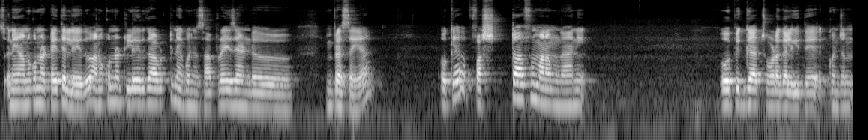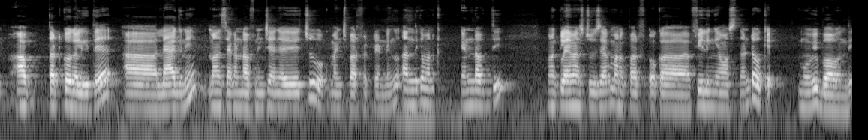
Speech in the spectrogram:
సో నేను అనుకున్నట్టయితే లేదు. అనుకున్నట్టు లేదు కాబట్టి నేను కొంచెం సర్ప్రైజ్ అండ్ ఇంప్రెస్ అయ్యా. ఓకే ఫస్ట్ హాఫ్ మనం కానీ ఓపిక్గా చూడగలిగితే కొంచెం ఆ తట్టుకోగలిగితే ఆ ల్యాగ్ని మనం సెకండ్ హాఫ్ నుంచి ఎంజాయ్ చేయొచ్చు. ఒక మంచి పర్ఫెక్ట్ ఎండింగ్ అందుకే మనకి ఎండ్ ఆఫ్ ది మన క్లైమాక్స్ చూశాక మనకు పర్ఫ్ ఒక ఫీలింగ్ ఏమొస్తుందంటే ఓకే మూవీ బాగుంది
